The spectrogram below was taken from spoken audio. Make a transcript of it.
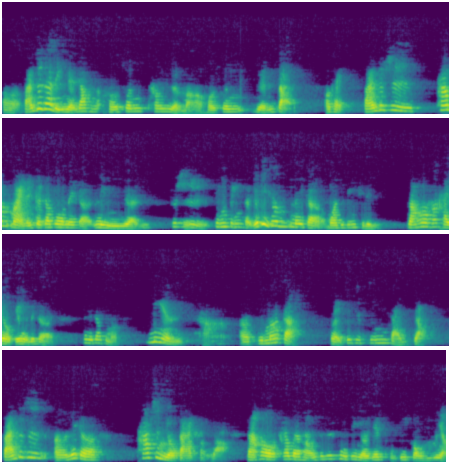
呃反正就在林园叫河河村汤圆嘛，河村圆仔，OK，反正就是他买了一个叫做那个岭园就是冰冰的，有点像那个摩吉冰淇淋。然后他还有给我那个那个叫什么？面茶，呃吉玛嘎，对，就是金仔饺，反正就是呃那个它是牛轧糖啦。然后他们好像就是附近有一间土地公庙，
